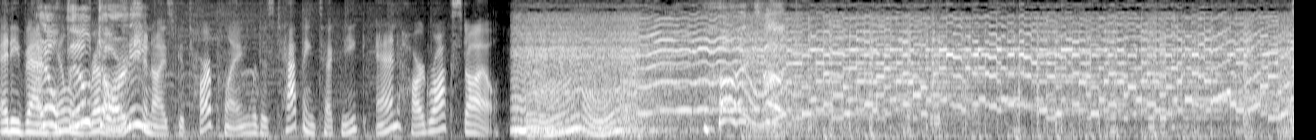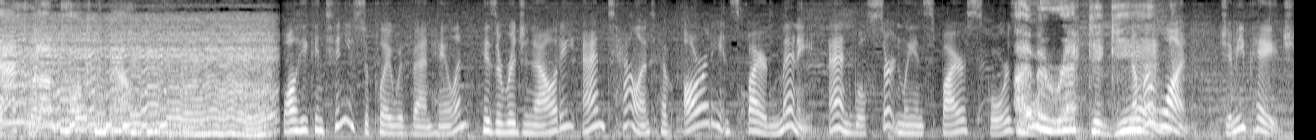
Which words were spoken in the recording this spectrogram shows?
Eddie Van Halen revolutionized guitar playing with his tapping technique and hard rock style. That's what I'm talking about. While he continues to play with Van Halen, his originality and talent have already inspired many and will certainly inspire scores I'm more. erect again. Number one, Jimmy Page.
